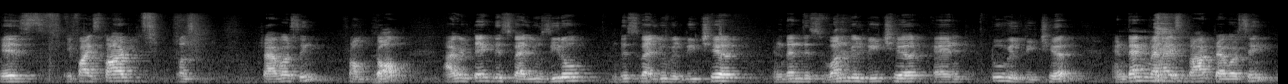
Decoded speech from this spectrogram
is, if I start uh, traversing from top, I will take this value 0, this value will reach here, and then this 1 will reach here, and 2 will reach here. And then when I start traversing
